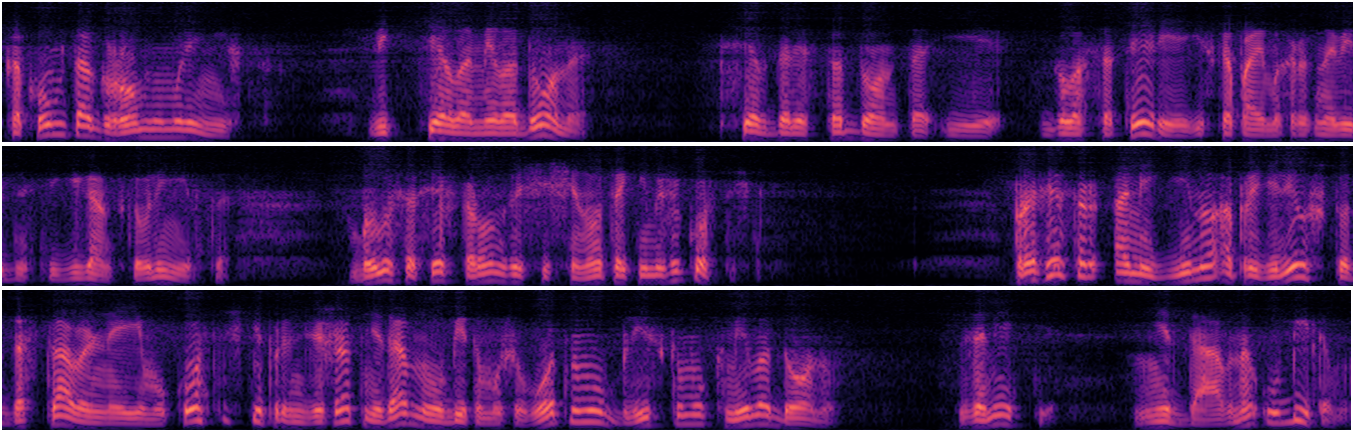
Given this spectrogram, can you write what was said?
какому-то огромному ленивцу. Ведь тело мелодона, псевдолестодонта и глоссотерия, ископаемых разновидностей гигантского ленивца, было со всех сторон защищено такими же косточками. Профессор Амигино определил, что доставленные ему косточки принадлежат недавно убитому животному, близкому к Милодону. Заметьте, недавно убитому.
